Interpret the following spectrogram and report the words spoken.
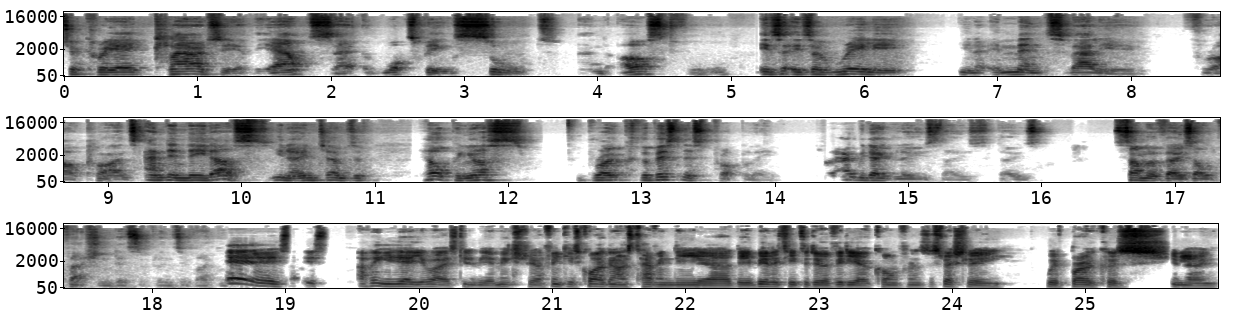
to, create clarity at the outset of what's being sought and asked for is, is a really you know immense value for our clients and indeed us you know in terms of helping us broke the business properly. I hope we don't lose those those some of those old fashioned disciplines if I can yeah it's, it's, I think yeah you're right it's going to be a mixture. I think it's quite nice to having the uh, the ability to do a video conference especially with brokers you know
